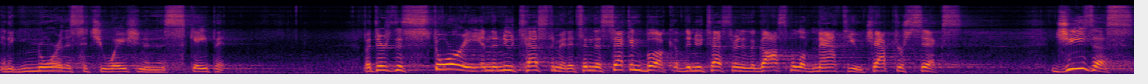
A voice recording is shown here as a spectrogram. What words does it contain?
and ignore the situation and escape it. But there's this story in the New Testament. It's in the second book of the New Testament, in the Gospel of Matthew, chapter 6. Jesus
